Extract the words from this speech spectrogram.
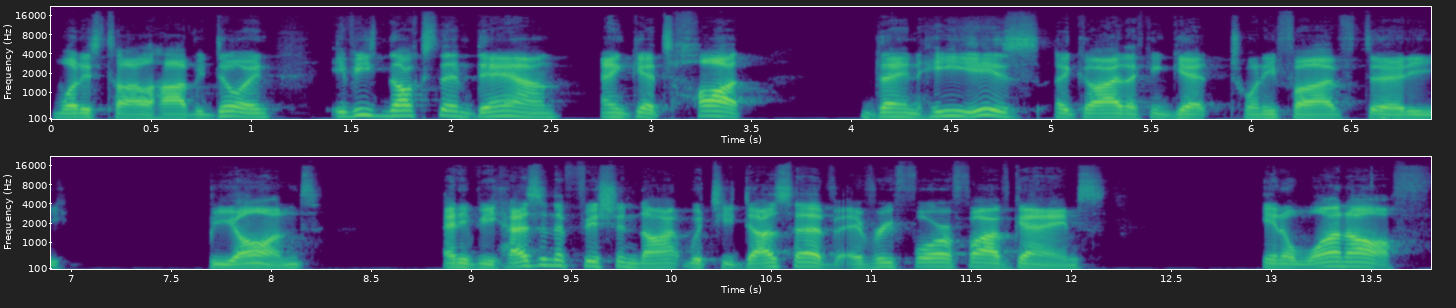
what is Tyler Harvey doing? If he knocks them down and gets hot, then he is a guy that can get 25, 30 beyond and if he has an efficient night, which he does have every four or five games, in a one off,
